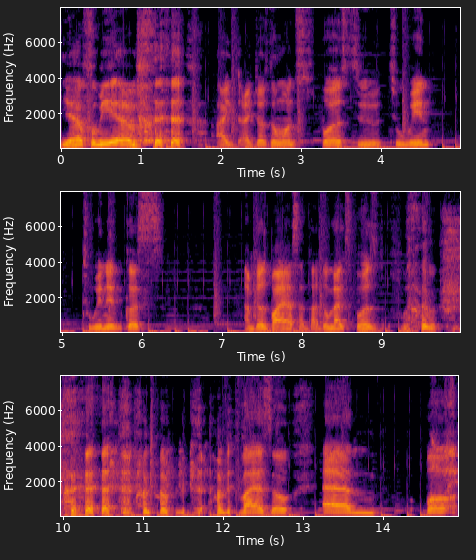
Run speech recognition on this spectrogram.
Yeah, for me, um, I I just don't want Spurs to to win to win it because I'm just biased. I, I don't like Spurs. I'm, I'm, just biased. So, um, but I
